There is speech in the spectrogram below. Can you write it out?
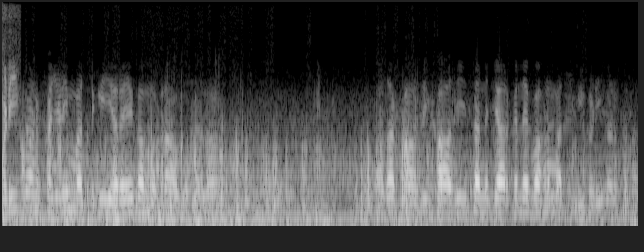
ਖੜੀ ਕਣਕ ਜਿਹੜੀ ਮੱਚ ਗਈ ਯਾਰ, ਇਹ ਕੰਮ ਖਰਾਬ ਹੋ ਗਿਆ ਨਾ। ਆਦਾ ਖਾਸੀ ਖਾਸੀ ਤਿੰਨ ਚਾਰ ਕਿੱਲੇ ਬਾਹਣ ਮੱਚ ਗਈ ਖੜੀ ਕਣਕ ਦਾ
